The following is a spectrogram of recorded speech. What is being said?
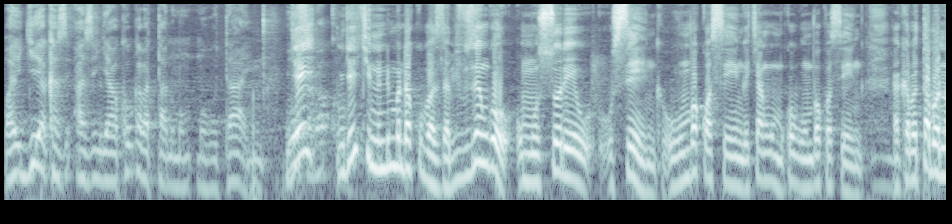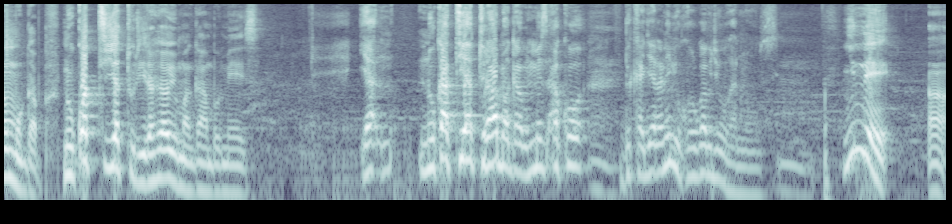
wagiye akazi azingira abakobwa batanu mu- butayu. Njye- Bose abakunda. njye ikintu ndimo ndakubaza bivuze ngo umusore usenga wumva ko asenga cyangwa umukobwa wumva ko asenga akaba atabona umugabo. Ni uko atiyaturiraho ayo magambo meza. Nuko atiyaturaho amagambo meza ako bikagera n'ibikorwa by'ubuhanuzi. Nyine ah,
